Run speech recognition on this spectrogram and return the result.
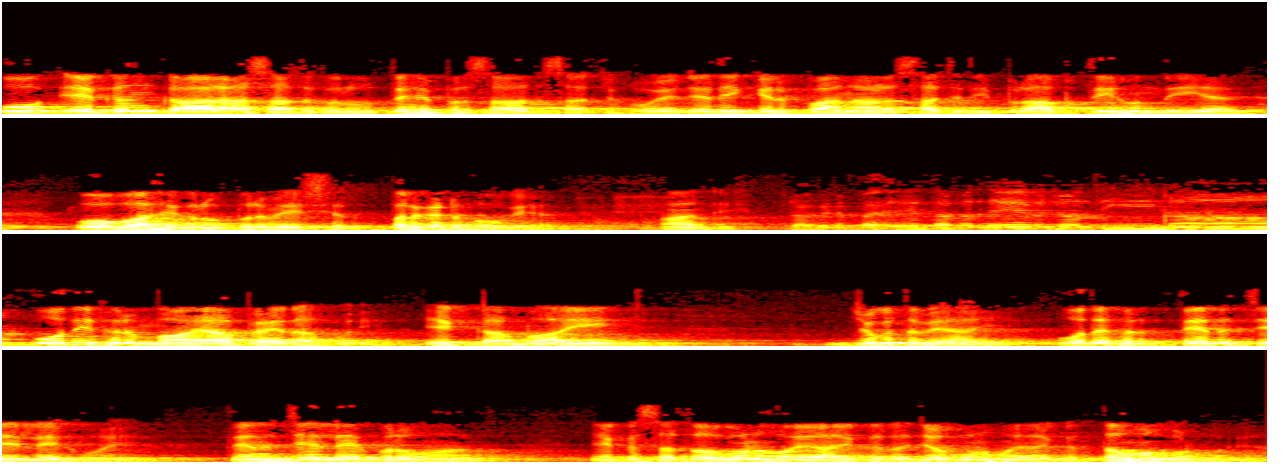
ਉਹ ਏਕੰਕਾਰਾ ਸਤਿਗੁਰੂ ਤੇ ਪ੍ਰਸਾਦ ਸੱਚ ਹੋਏ ਜਿਹਦੀ ਕਿਰਪਾ ਨਾਲ ਸੱਚ ਦੀ ਪ੍ਰਾਪਤੀ ਹੁੰਦੀ ਹੈ ਉਹ ਵਾਹਿਗੁਰੂ ਪਰਮੇਸ਼ਰ ਪ੍ਰਗਟ ਹੋ ਗਿਆ। ਹਾਂਜੀ। ਪ੍ਰਗਟ ਭਏ ਤਬ ਦੇਵ ਜੋ ਤੀਨਾ ਉਹਦੀ ਫਿਰ ਮਾਇਆ ਪੈਦਾ ਹੋਈ ਏਕਾ ਮਾਈ ਜੁਗਤ ਵਿਆਈ ਉਹਦੇ ਫਿਰ ਤਿੰਨ ਚੇਲੇ ਹੋਏ। ਤਿੰਨ ਚੇਲੇ ਪ੍ਰਵਾਨ ਇੱਕ ਸਤੋਗੁਣ ਹੋਇਆ, ਇੱਕ ਰਜੋਗੁਣ ਹੋਇਆ, ਇੱਕ ਤਮੋਗੁਣ ਹੋਇਆ।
